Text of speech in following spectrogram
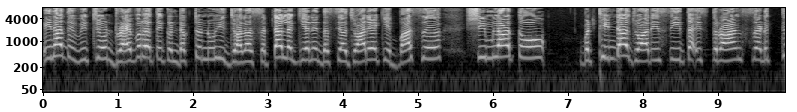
ਇਹਨਾਂ ਦੇ ਵਿੱਚ ਡਰਾਈਵਰ ਅਤੇ ਕੰਡਕਟਰ ਨੂੰ ਹੀ ਜ਼ਿਆਦਾ ਸੱਟਾਂ ਲੱਗੀਆਂ ਨੇ। ਦੱਸਿਆ ਜਾ ਰਿਹਾ ਹੈ ਕਿ ਬੱਸ ਸ਼ਿਮਲਾ ਤੋਂ ਬਠਿੰਡਾ ਜਾ ਰਹੀ ਸੀ ਤਾਂ ਇਸ ਦੌਰਾਨ ਸੜਕ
